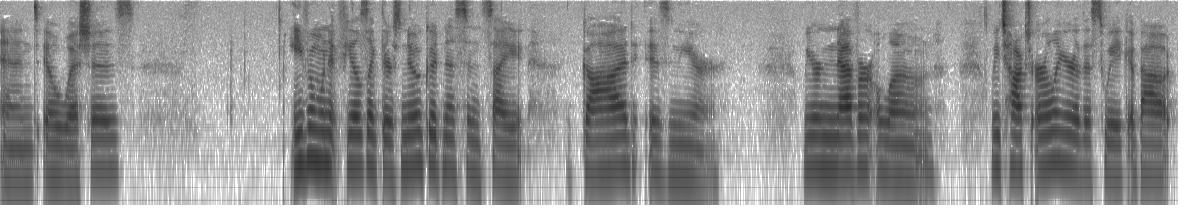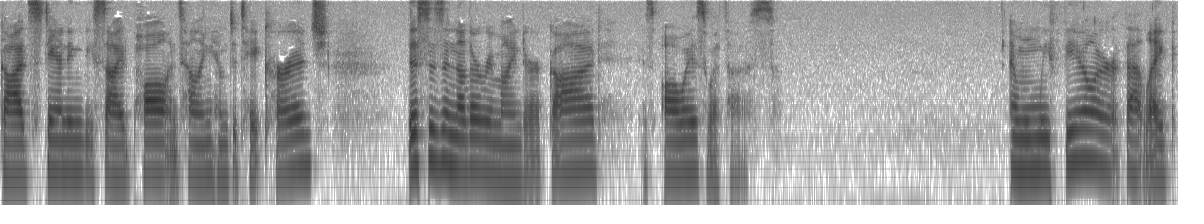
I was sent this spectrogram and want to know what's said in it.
and ill wishes. Even when it feels like there's no goodness in sight, God is near. We are never alone. We talked earlier this week about God standing beside Paul and telling him to take courage. This is another reminder God is always with us. And when we feel that like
